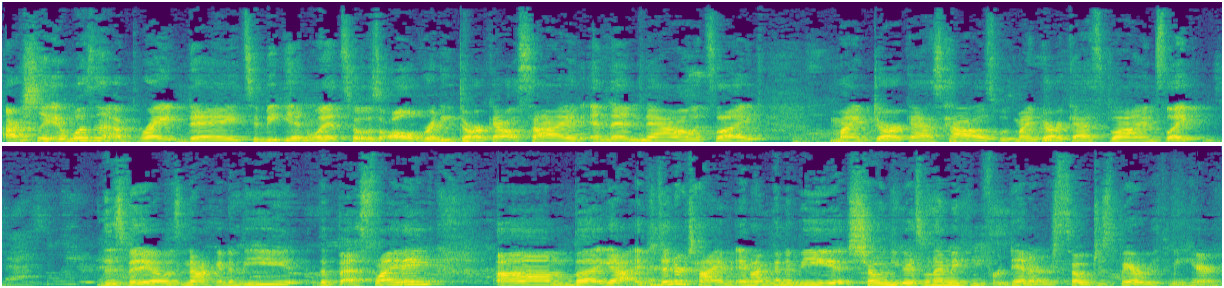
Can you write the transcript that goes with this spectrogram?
Actually, it wasn't a bright day to begin with, so it was already dark outside, and then now it's like my dark ass house with my dark ass blinds. Like, this video is not gonna be the best lighting. Um, but yeah, it's dinner time, and I'm gonna be showing you guys what I'm making for dinner, so just bear with me here.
